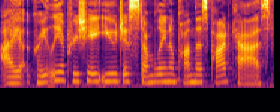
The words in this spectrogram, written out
I greatly appreciate you just stumbling upon this podcast.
